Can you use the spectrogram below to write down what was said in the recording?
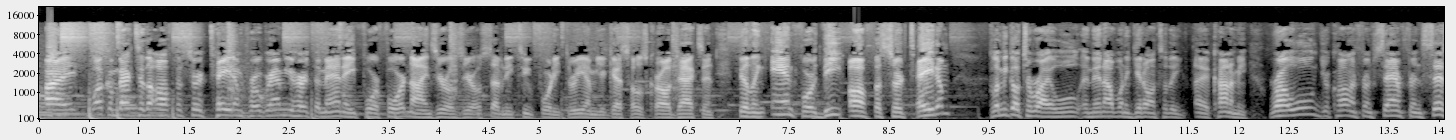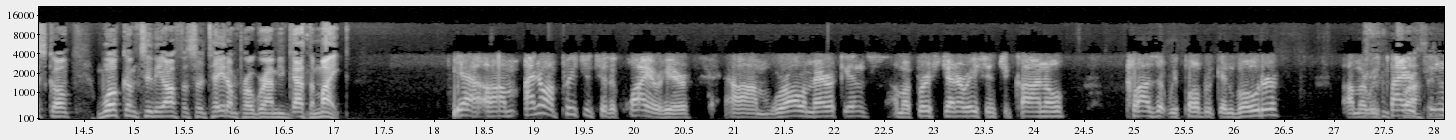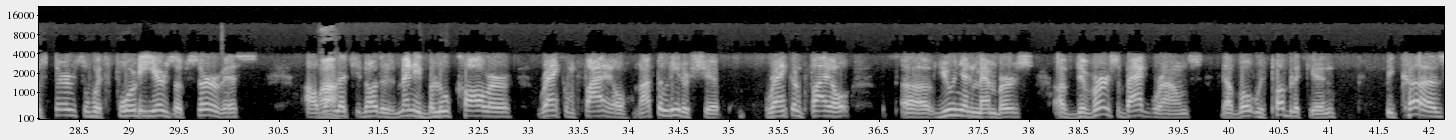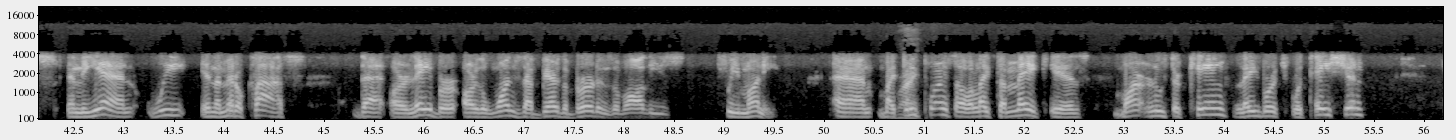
All right, welcome back to the Officer Tatum program. You heard the man, 844-900-7243. I'm your guest host, Carl Jackson, filling in for the Officer Tatum. Let me go to Raul, and then I want to get on to the economy. Raul, you're calling from San Francisco. Welcome to the Officer Tatum program. You've got the mic. Yeah, um, I know I'm preaching to the choir here. Um, we're all Americans. I'm a first generation Chicano, closet Republican voter. I'm a retired Teamster with 40 years of service. I wow. want to let you know there's many blue collar rank and file, not the leadership, rank and file uh, union members of diverse backgrounds that vote Republican because in the end, we in the middle class that are labor are the ones that bear the burdens of all these free money. And my right. three points I would like to make is Martin Luther King, labor exploitation,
